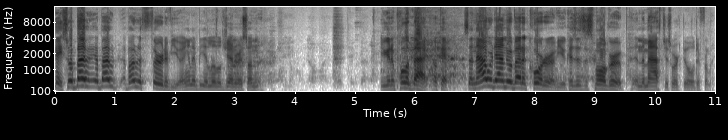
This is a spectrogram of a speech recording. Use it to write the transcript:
Okay, so about about about a third of you. I'm going to be a little generous on. You're going to pull it back. Okay. So now we're down to about a quarter of you because it's a small group and the math just worked a little differently.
